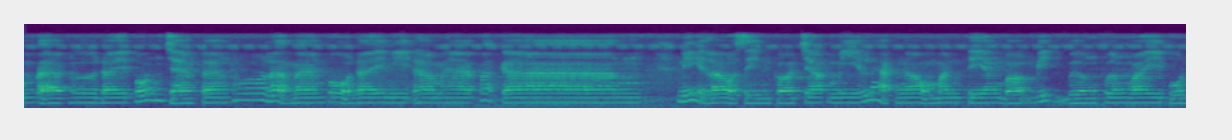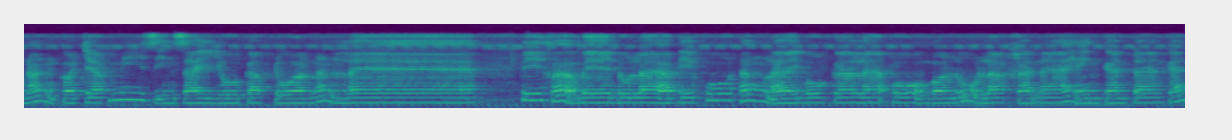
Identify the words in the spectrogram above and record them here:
ำบากเฮือใดพ้นจากต่างทรมานผู้ใดมีธรรมหาประการนี้เราสิ่งก็จักมีลากเงามันเตียงบ่บิดเบืองเฟืองไว้ผู้นั้นก็จักมีสินใสอยู่กับตัวนั่นแล พิฆาเวดุลาภิกขุทั้งหลายบุคลาผู้บรูลักษณะแห่งการตานการ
